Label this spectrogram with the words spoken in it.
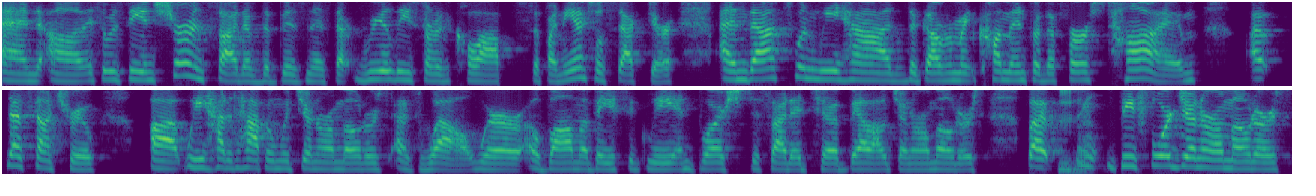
and uh, so it was the insurance side of the business that really started to collapse the financial sector. And that's when we had the government come in for the first time. I, that's not true. Uh, we had it happen with General Motors as well, where Obama basically and Bush decided to bail out General Motors. But mm-hmm. before General Motors,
